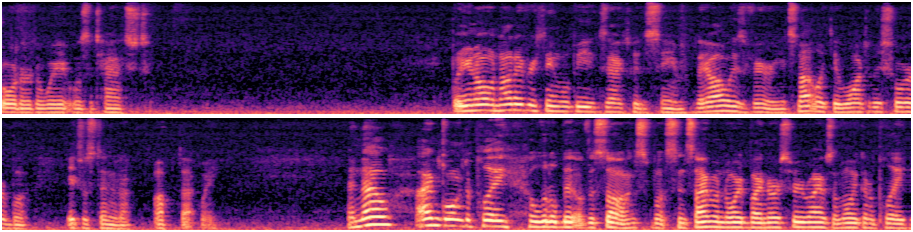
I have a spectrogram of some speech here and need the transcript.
shorter the way it was attached. But you know, not everything will be exactly the same. They always vary. It's not like they want to be shorter, but it just ended up, up that way. And now I'm going to play a little bit of the songs, but since I'm annoyed by nursery rhymes, I'm only going to play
